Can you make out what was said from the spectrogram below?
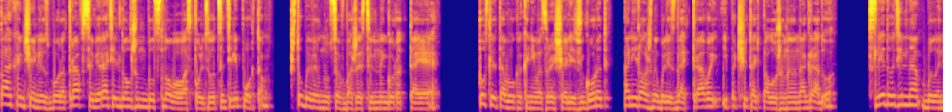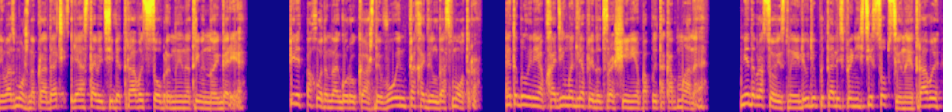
По окончанию сбора трав собиратель должен был снова воспользоваться телепортом, чтобы вернуться в божественный город Тае. После того, как они возвращались в город, они должны были сдать травы и подсчитать положенную награду. Следовательно, было невозможно продать или оставить себе травы, собранные на Тривенной горе. Перед походом на гору каждый воин проходил досмотр. Это было необходимо для предотвращения попыток обмана. Недобросовестные люди пытались пронести собственные травы,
